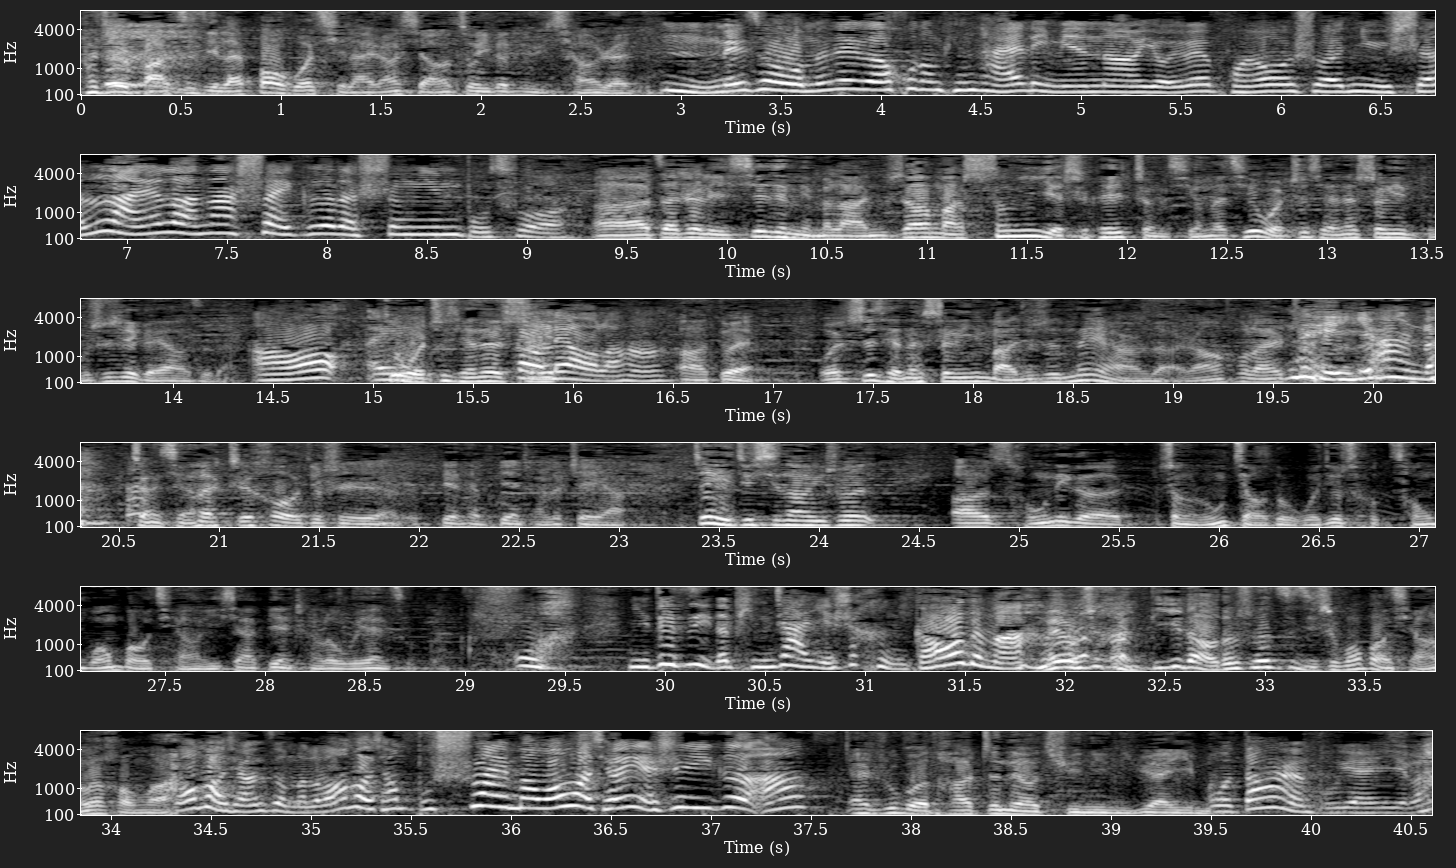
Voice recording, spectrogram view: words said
他就是把自己来包裹起来，然后想要做一个女强人。嗯，没错，我们这个互动平台里面呢，有一位朋友说女神来了，那帅哥的声音不错。呃，在这里谢谢你们了，你知道吗？声音也是可以整形的。其实我之前的声音不是这个样子的，哦，哎，就我之前的声爆料了哈。啊，对我之前的声音吧，就是那样的，然后后来哪形了样的？整形了之后，就是变成变成了这样。这个就相当于说，呃，从那个整容角度，我就从从王宝强一下变成了吴彦祖了。哇，你对自己的评价也是很高的吗。没有，是很低的，我都说自己是王宝强了，好吗？王宝强怎么了？王宝强不帅吗？王宝强也是一个啊，哎，如果他真的要娶你，你愿意吗？我当然不愿意了。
